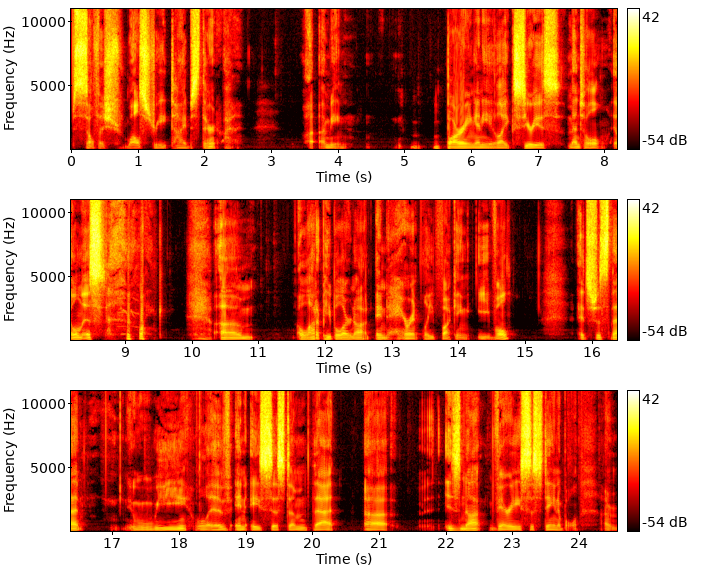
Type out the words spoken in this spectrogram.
selfish Wall Street types. They're, I, I mean, barring any like serious mental illness, like um, a lot of people are not inherently fucking evil. It's just that we live in a system that uh, is not very sustainable. Um,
